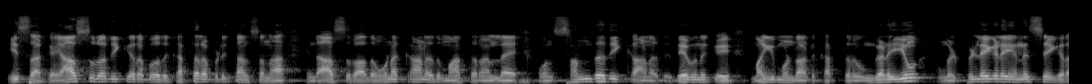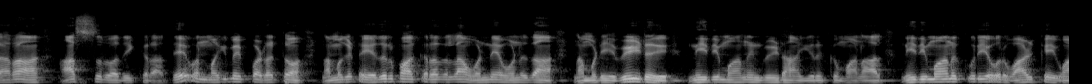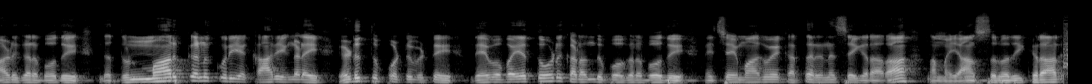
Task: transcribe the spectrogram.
ஈசாக்கை ஆசீர்வதிக்கிற போது கர்த்தர் அப்படித்தான் சொன்னார் இந்த ஆசீர்வாதம் உனக்கானது மாத்திரம் அல்ல உன் சந்ததிக்கானது. தேவனுக்கு மகிமுண்டாட்டு கர்த்தர் உங்களையும் உங்கள் பிள்ளைகளையும் என்ன செய்கிறாரா? ஆசீர்வதிக்கிறார். தேவன் மகிமைப்படட்டும். நம்மகிட்ட எதிர்பார்க்கறதெல்லாம் ஒன்றே ஒன்று தான் நம்முடைய வீடு நீதிமானின் வீடாக இருக்குமானால் நீதிமானுக்குரிய ஒரு வாழ்க்கை வாழுகிற போது இந்த துன்மார்க்கனுக்குரிய காரியங்களை எடுத்து போட்டுவிட்டு தேவ பயத்தோடு கடந்து போகிற போது நிச்சயமாகவே கர்த்தர் என்ன செய்கிறாரா? நம்மை ஆசிர்வதிக்கிறார்.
